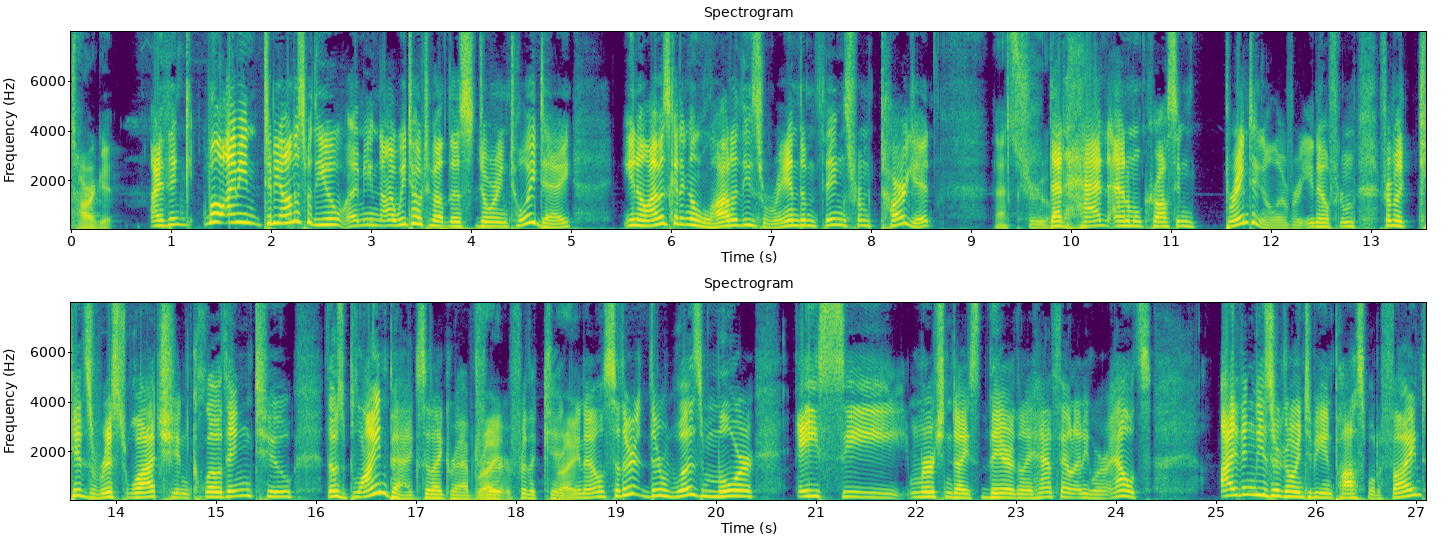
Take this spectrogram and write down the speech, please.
Target. I think. Well, I mean, to be honest with you, I mean, uh, we talked about this during Toy Day. You know, I was getting a lot of these random things from Target That's true. that had Animal Crossing branding all over. You know, from from a kid's wristwatch and clothing to those blind bags that I grabbed for Right. for the kid. You know, so there there was more AC merchandise there than I have found anywhere else. I think these are going to be impossible to find.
